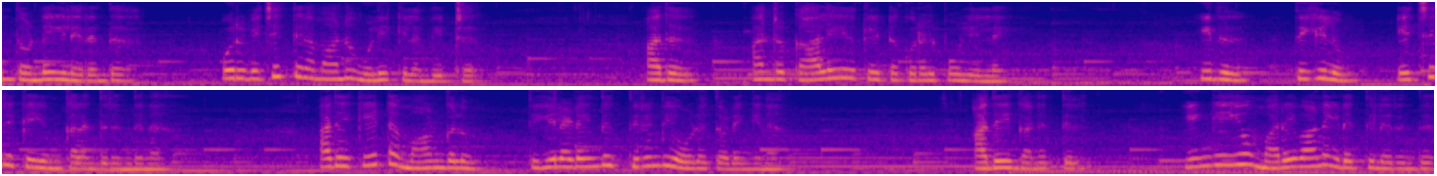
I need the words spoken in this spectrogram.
ஊமை தொண்டையிலிருந்து ஒரு விசித்திரமான ஒளி கிளம்பிற்று. அது அன்று காலையில் கேட்ட குரல் போல் இல்லை. இதில் திகிலும் எச்சரிக்கையும் கலந்திருந்தன. அதை கேட்ட மான்களும் திகிலடைந்து திரும்பி ஓடத் தொடங்கின. அதே கணத்தில் எங்கேயோ மறைவான இடத்திலிருந்து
